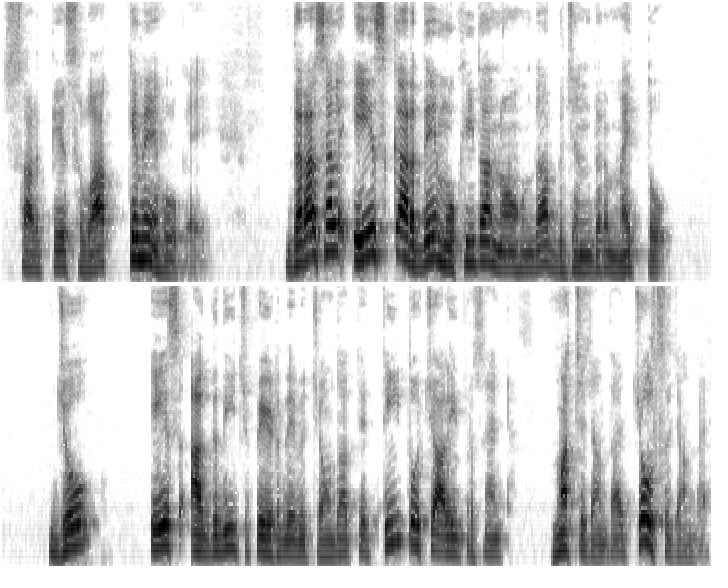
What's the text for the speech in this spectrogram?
ਸੜ ਕੇ ਸਵਾਹ ਕਿਵੇਂ ਹੋ ਗਏ? ਦਰਅਸਲ ਇਸ ਘਰ ਦੇ ਮੁਖੀ ਦਾ ਨਾਂ ਹੁੰਦਾ ਬਜਿੰਦਰ ਮਹਿਤੋ, ਜੋ ਇਸ ਅੱਗ ਦੀ ਚਪੇਟ ਦੇ ਵਿੱਚ ਆਉਂਦਾ ਤੇ 30 ਤੋਂ 40% ਮੱਚ ਜਾਂਦਾ ਹੈ, ਝੁਲਸ ਜਾਂਦਾ ਹੈ।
